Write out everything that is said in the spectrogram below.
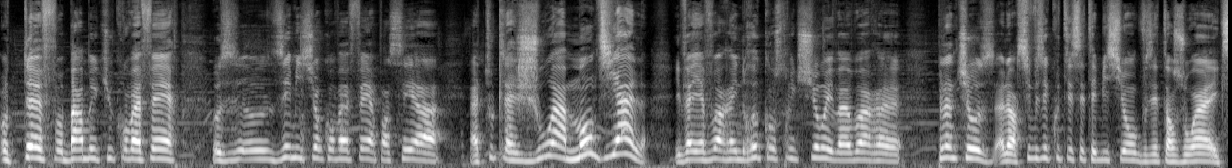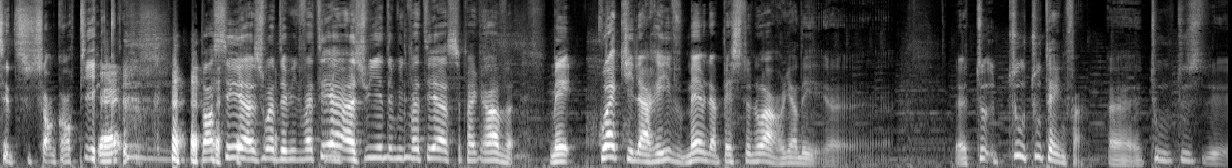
Au teuf, au barbecue qu'on va faire, aux, aux émissions qu'on va faire, pensez à, à toute la joie mondiale. Il va y avoir une reconstruction, il va y avoir euh, plein de choses. Alors, si vous écoutez cette émission, que vous êtes en juin et que c'est encore pire, Ouais. pensez à juin 2021, à juillet 2021, c'est pas grave. Mais quoi qu'il arrive, même la peste noire, regardez, euh, euh, tout, tout, tout a une fin. Euh, tout, euh,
